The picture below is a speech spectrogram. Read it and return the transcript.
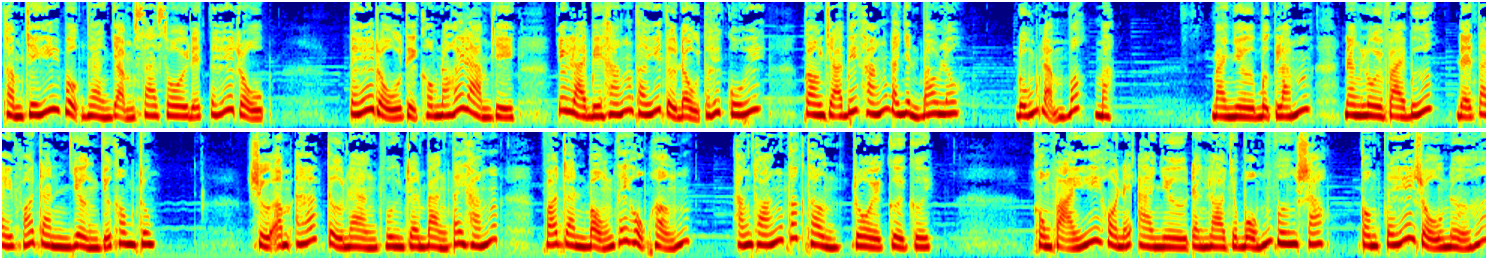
thậm chí vượt ngàn dặm xa xôi để tế rượu. Tế rượu thì không nói làm gì, nhưng lại bị hắn thấy từ đầu tới cuối, còn chả biết hắn đã nhìn bao lâu. Đúng là mất mặt. Mà như bực lắm, nàng lùi vài bước, để tay phó tranh dừng giữa không trung. Sự ấm áp từ nàng vươn trên bàn tay hắn, phó tranh bỗng thấy hụt hẫng, hắn thoáng thất thần rồi cười cười. Không phải hồi nãy ai như đang lo cho bổn vương sao, còn tế rượu nữa.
